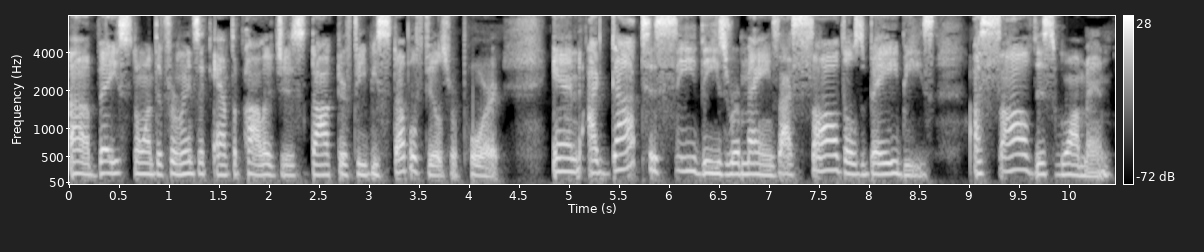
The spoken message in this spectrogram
uh, based on the forensic anthropologist, Dr. Phoebe Stubblefield's report. And I got to see these remains. I saw those babies. I saw this woman.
